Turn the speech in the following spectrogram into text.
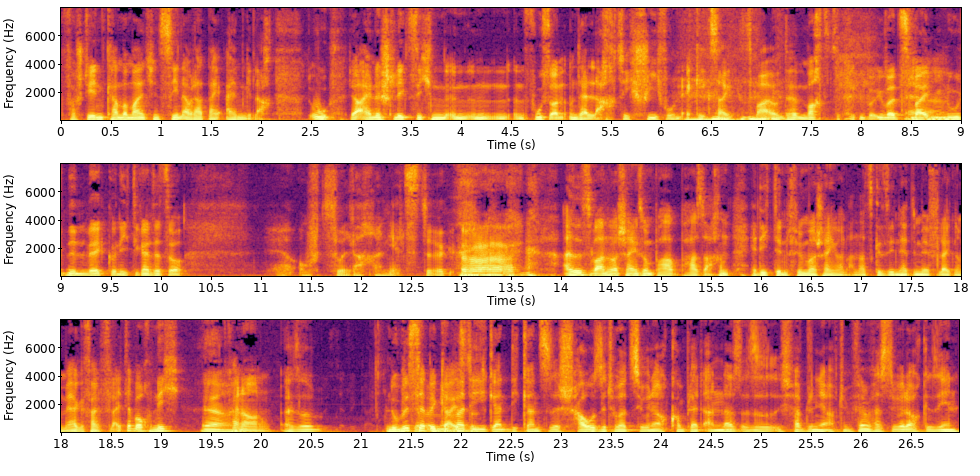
verstehen kann bei manchen Szenen, aber der hat bei allem gelacht. Uh, der eine schlägt sich einen, einen, einen Fuß an und der lacht sich schief und eckig, sag ich jetzt mal, und dann macht über, über zwei ja. Minuten hinweg und ich die ganze Zeit so, hör auf zu lachen jetzt. also es waren wahrscheinlich so ein paar, paar Sachen. Hätte ich den Film wahrscheinlich mal anders gesehen, hätte mir vielleicht noch mehr gefallen. Vielleicht aber auch nicht. Ja. Keine Ahnung. Also Du bist ja, ja begeistert. Mir war die, die ganze Schausituation ja auch komplett anders. Also ich habe den ja auf dem Filmfestival auch gesehen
